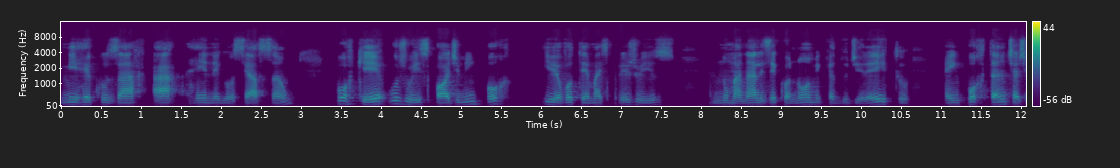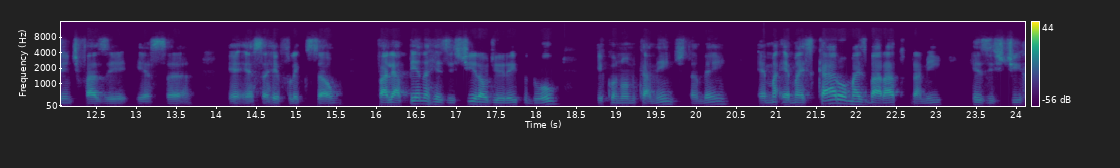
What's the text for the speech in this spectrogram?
me recusar à renegociação, porque o juiz pode me impor e eu vou ter mais prejuízo. Numa análise econômica do direito, é importante a gente fazer essa, é, essa reflexão. Vale a pena resistir ao direito do outro, economicamente também? É, é mais caro ou mais barato para mim resistir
